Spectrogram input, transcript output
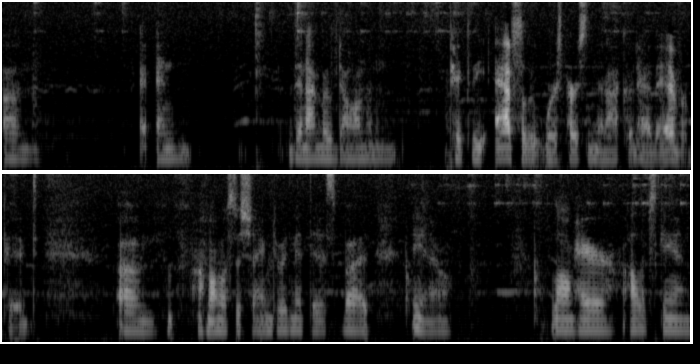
Um, and then I moved on and picked the absolute worst person that I could have ever picked. Um, I'm almost ashamed to admit this, but you know, long hair, olive skin,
